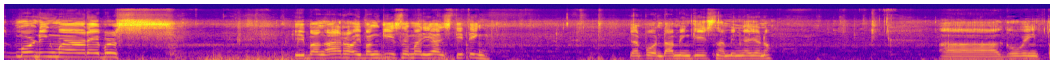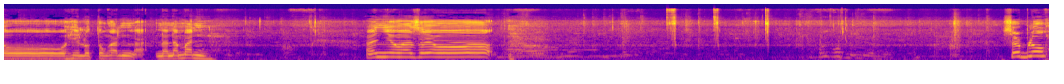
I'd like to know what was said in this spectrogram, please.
Good morning mga revers. Ibang araw, ibang gis naman yan, stiting. Yan po, ang daming gis namin ngayon, no. Ah, going to Hilutungan na naman. Anyo hasayo. Sir Blue.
